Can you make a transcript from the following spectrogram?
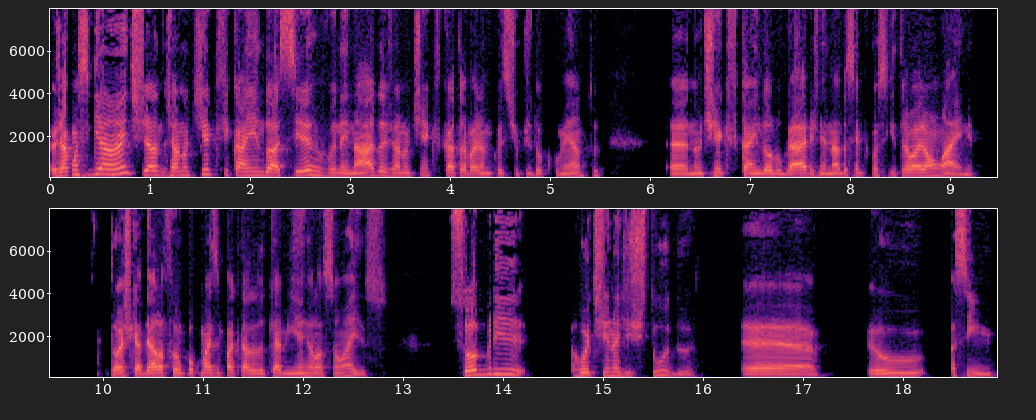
eu já conseguia antes, já, já não tinha que ficar indo a acervo nem nada, já não tinha que ficar trabalhando com esse tipo de documento, não tinha que ficar indo a lugares nem nada, sempre consegui trabalhar online. Então acho que a dela foi um pouco mais impactada do que a minha em relação a isso. Sobre rotina de estudo, é, eu, assim,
